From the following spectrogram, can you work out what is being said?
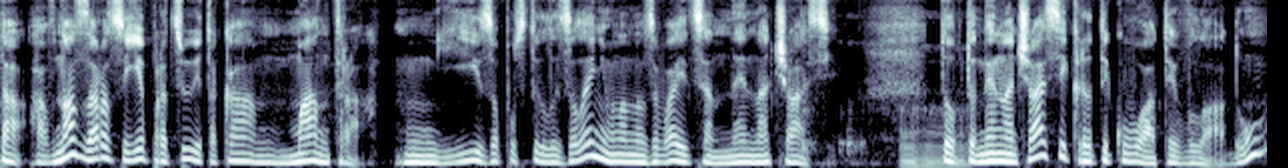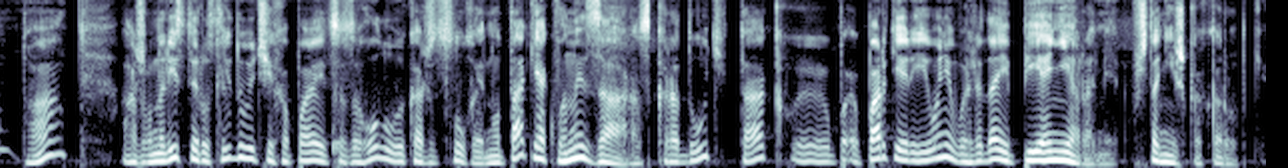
да. А в нас зараз є працює така мантра. Її запустили зелені, вона називається не на часі. Тобто не на часі критикувати владу, та? а журналісти-розслідувачі хапаються за голову і кажуть: слухай, ну так як вони зараз крадуть, так е, партія регіонів виглядає піонерами в штанішках коротких.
